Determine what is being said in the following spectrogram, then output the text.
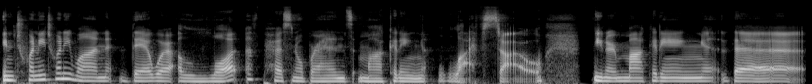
In 2021, there were a lot of personal brands marketing lifestyle, you know, marketing the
